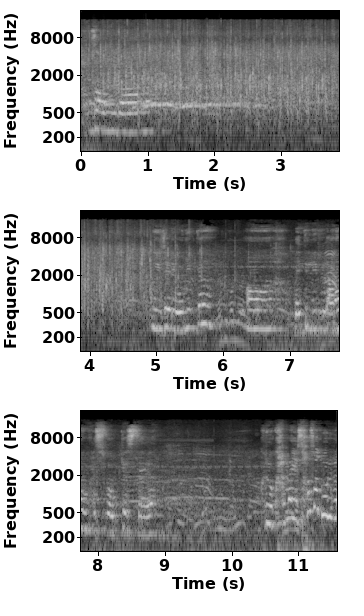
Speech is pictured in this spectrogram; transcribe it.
감사합니다. 또이 자리에 오니까 어, 메들리를 안 하고 갈 수가 없겠어요. 그리고 가만히 서서 노래를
